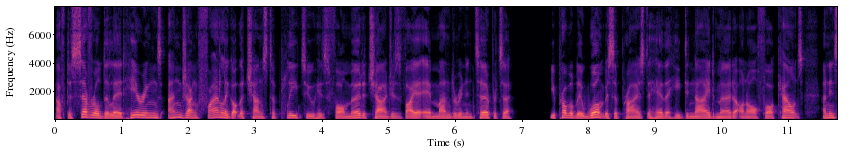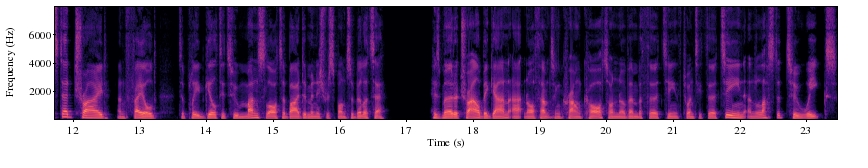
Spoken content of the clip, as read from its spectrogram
After several delayed hearings, Anxiang finally got the chance to plead to his four murder charges via a Mandarin interpreter. You probably won't be surprised to hear that he denied murder on all four counts and instead tried, and failed, to plead guilty to manslaughter by diminished responsibility. His murder trial began at Northampton Crown Court on November 13, 2013, and lasted two weeks.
